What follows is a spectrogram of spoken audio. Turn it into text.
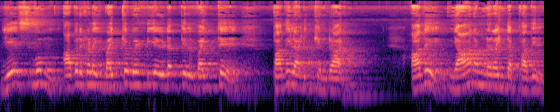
இயேசுவும் அவர்களை வைக்க வேண்டிய இடத்தில் வைத்து பதில் அளிக்கின்றார் அது ஞானம் நிறைந்த பதில்.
